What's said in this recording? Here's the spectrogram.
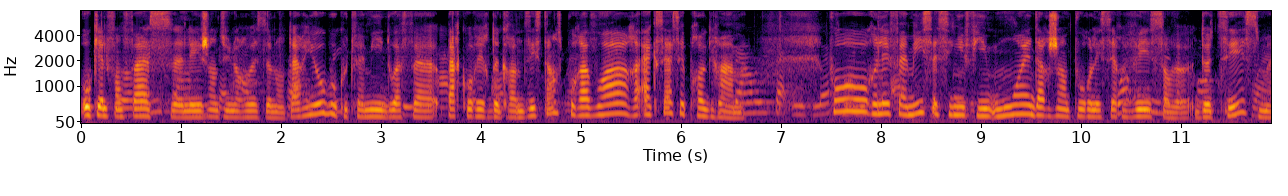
auxquels font face les gens du nord-ouest de l'Ontario. Beaucoup de familles doivent parcourir de grandes distances pour avoir accès à ces programmes. Pour les familles, ça signifie moins d'argent pour les services euh, d'autisme.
